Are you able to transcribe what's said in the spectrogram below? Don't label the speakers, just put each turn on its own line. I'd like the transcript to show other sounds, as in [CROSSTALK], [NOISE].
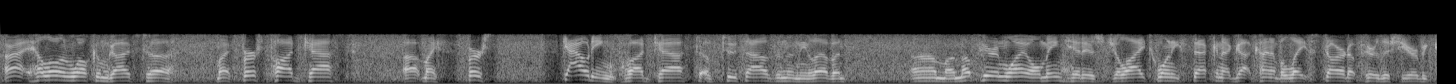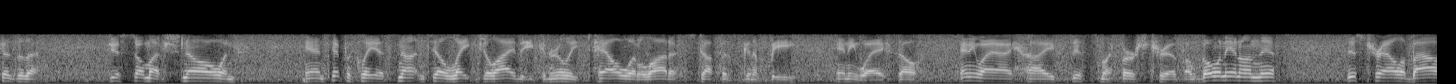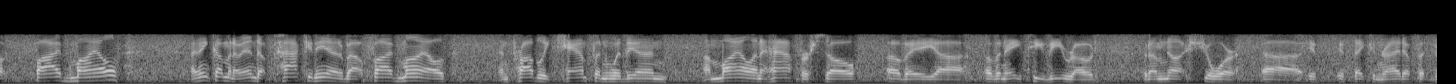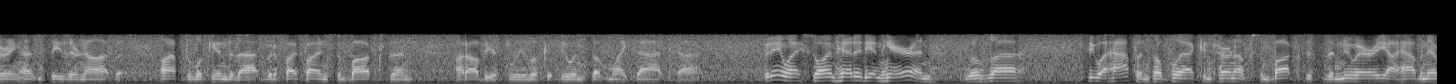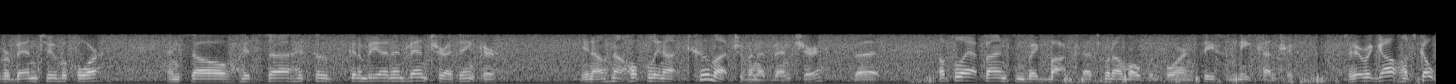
All right, hello and welcome, guys, to my first podcast, uh, my first scouting podcast of 2011. Um, I'm up here in Wyoming. It is July 22nd. I got kind of a late start up here this year because of the just so much snow and and typically it's not until late July that you can really tell what a lot of stuff is going to be anyway. So anyway, I, I this is my first trip. I'm going in on this this trail about five miles. I think I'm going to end up packing in about five miles and probably camping within a mile and a half or so of a uh, of an ATV road. But I'm not sure uh, if if they can ride up it during hunting season or not. But I'll have to look into that. But if I find some bucks, then I'd obviously look at doing something like that. Uh, but anyway, so I'm headed in here, and we'll uh, see what happens. Hopefully I can turn up some bucks. This is a new area I haven't ever been to before. And so it's uh, it's going to be an adventure, I think, or you know, not hopefully not too much of an adventure, but hopefully I find some big bucks. That's what I'm hoping for, and see some neat country. So here we go. Let's go.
